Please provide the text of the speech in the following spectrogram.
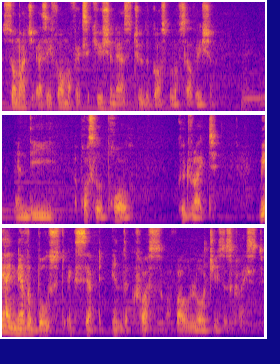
so much as a form of execution as to the gospel of salvation. And the Apostle Paul could write, May I never boast except in the cross of our Lord Jesus Christ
